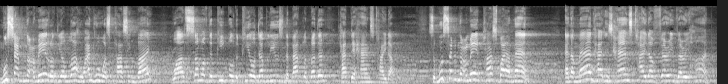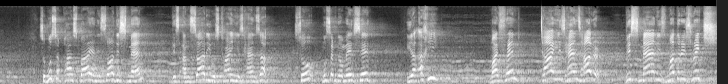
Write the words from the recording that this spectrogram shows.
Mus'ab ibn Umair radiallahu anhu was passing by while some of the people, the POWs in the Battle of Badr, had their hands tied up. So Mus'ab ibn Umair passed by a man, and a man had his hands tied up very, very hard. So Mus'ab passed by and he saw this man, this Ansari was tying his hands up. So Mus'ab ibn Umair said, Ya akhi, my friend, tie his hands harder. This man, his mother is rich.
